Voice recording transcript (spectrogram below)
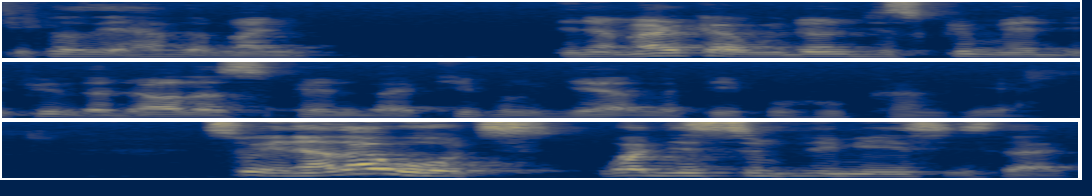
because they have the money. In America, we don't discriminate between the dollars spent by people here and the people who come here. So in other words, what this simply means is that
